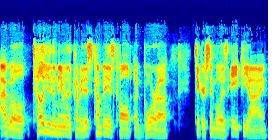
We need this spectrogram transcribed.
I will tell you the name of the company. This company is called Agora. Ticker symbol is API,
